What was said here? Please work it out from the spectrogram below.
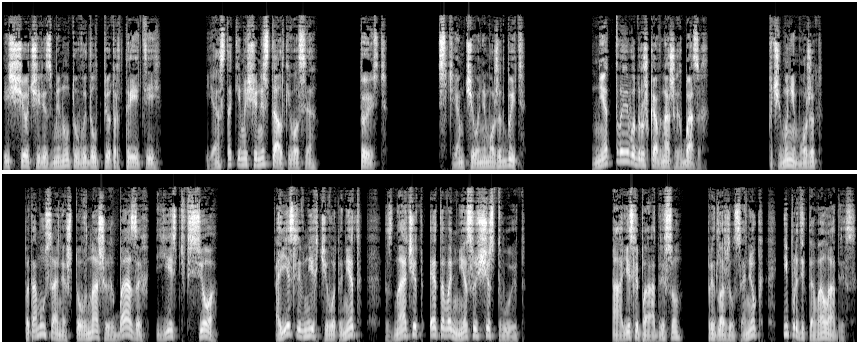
Еще через минуту выдал Петр Третий. Я с таким еще не сталкивался. То есть, с тем, чего не может быть. Нет твоего дружка в наших базах? Почему не может? Потому, Саня, что в наших базах есть все. А если в них чего-то нет, значит, этого не существует. А если по адресу? Предложил Санек и продиктовал адрес.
